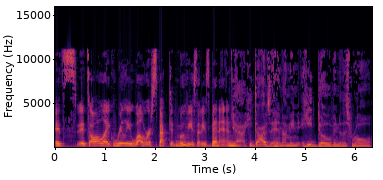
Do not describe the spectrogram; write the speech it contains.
It's it's all like really well respected movies that he's been in. Yeah, he dives in. I mean, he dove into this role,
